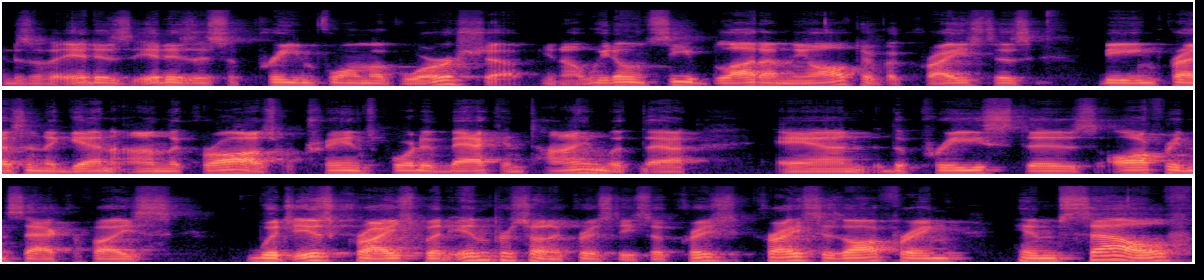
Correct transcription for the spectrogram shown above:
It is a, it is it is a supreme form of worship. You know we don't see blood on the altar but christ is being present again on the cross. We're transported back in time with that. And the priest is offering the sacrifice which is Christ, but in persona Christi. So Christ is offering himself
